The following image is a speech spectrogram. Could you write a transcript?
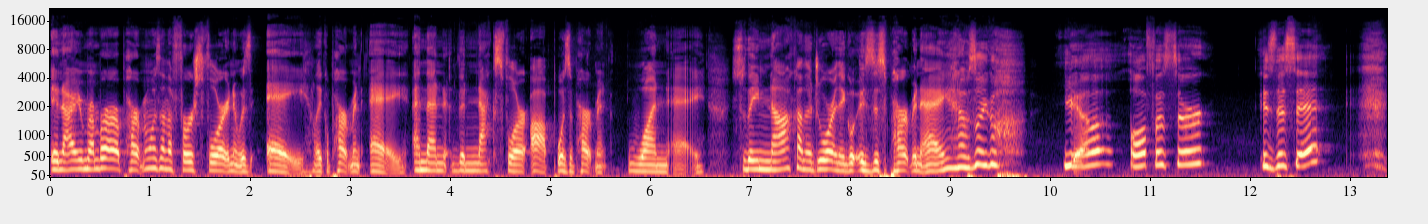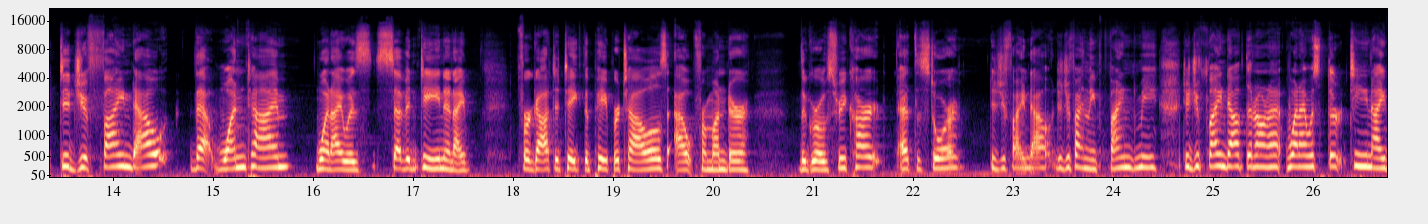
and I remember our apartment was on the first floor and it was A, like apartment A. And then the next floor up was apartment 1A. So they knock on the door and they go, Is this apartment A? And I was like, oh, Yeah, officer, is this it? Did you find out that one time when I was 17 and I forgot to take the paper towels out from under the grocery cart at the store? Did you find out? Did you finally find me? Did you find out that on when I was 13 I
